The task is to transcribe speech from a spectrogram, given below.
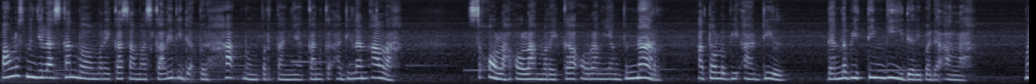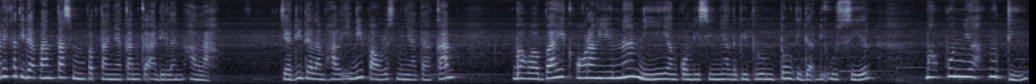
Paulus menjelaskan bahwa mereka sama sekali tidak berhak mempertanyakan keadilan Allah, seolah-olah mereka orang yang benar atau lebih adil dan lebih tinggi daripada Allah. Mereka tidak pantas mempertanyakan keadilan Allah. Jadi, dalam hal ini, Paulus menyatakan bahwa baik orang Yunani yang kondisinya lebih beruntung tidak diusir maupun Yahudi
